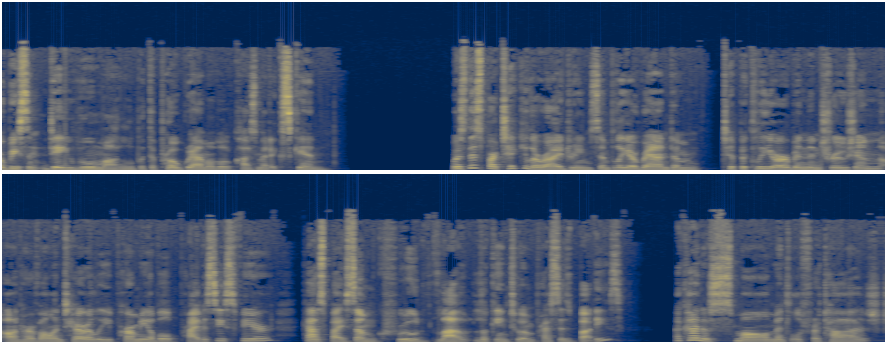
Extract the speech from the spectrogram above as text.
a recent Daewoo model with the programmable cosmetic skin. Was this particular iDream simply a random, typically urban intrusion on her voluntarily permeable privacy sphere cast by some crude lout looking to impress his buddies? a kind of small mental frottage?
